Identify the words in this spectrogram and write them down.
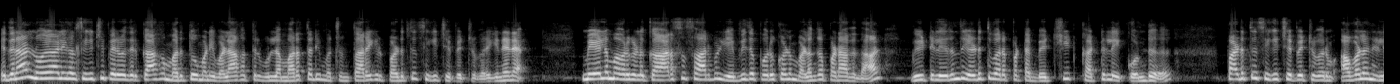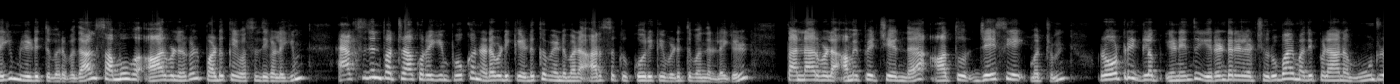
இதனால் நோயாளிகள் சிகிச்சை பெறுவதற்காக மருத்துவமனை வளாகத்தில் உள்ள மரத்தடி மற்றும் தரையில் படுத்து சிகிச்சை பெற்று வருகின்றனர் மேலும் அவர்களுக்கு அரசு சார்பில் எவ்வித பொருட்களும் வழங்கப்படாததால் வீட்டிலிருந்து எடுத்து வரப்பட்ட பெட்ஷீட் கட்டிலை கொண்டு படுத்து சிகிச்சை பெற்று வரும் அவல நிலையும் நீடித்து வருவதால் சமூக ஆர்வலர்கள் படுக்கை வசதிகளையும் ஆக்சிஜன் பற்றாக்குறையும் போக்க நடவடிக்கை எடுக்க வேண்டுமென அரசுக்கு கோரிக்கை விடுத்து வந்த நிலையில் தன்னார்வல அமைப்பைச் சேர்ந்த ஆத்தூர் ஜேசிஐ மற்றும் ரோட்டரி கிளப் இணைந்து இரண்டரை லட்சம் ரூபாய் மதிப்பிலான மூன்று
